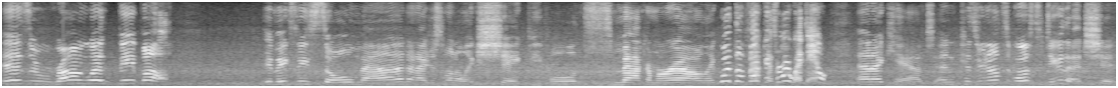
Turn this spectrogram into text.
is wrong with people? It makes me so mad, and I just want to like shake people and smack them around, like, what the fuck is wrong with you? And I can't, and because you're not supposed to do that shit,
